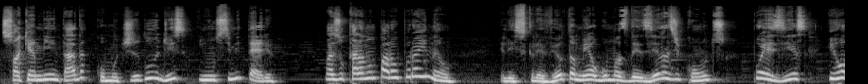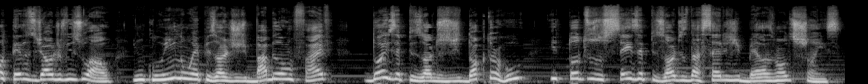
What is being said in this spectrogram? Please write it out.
só que ambientada, como o título diz, em um cemitério. Mas o cara não parou por aí não. Ele escreveu também algumas dezenas de contos, poesias e roteiros de audiovisual, incluindo um episódio de Babylon 5, dois episódios de Doctor Who e todos os seis episódios da série de Belas Maldições.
